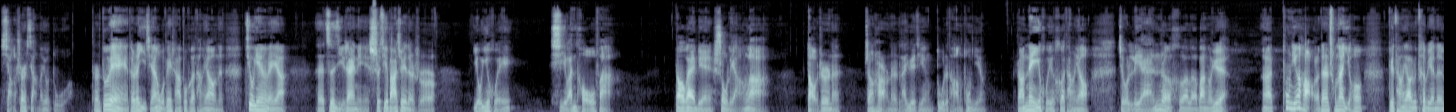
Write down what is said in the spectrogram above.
想事儿想的又多。他说对，他说以前我为啥不喝汤药呢？就因为呀，呃，自己在你十七八岁的时候，有一回洗完头发到外边受凉了，导致呢。正好呢，来月经，肚子疼，痛经，然后那一回喝汤药，就连着喝了半个月，啊，痛经好了，但是从那以后，对汤药就特别的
